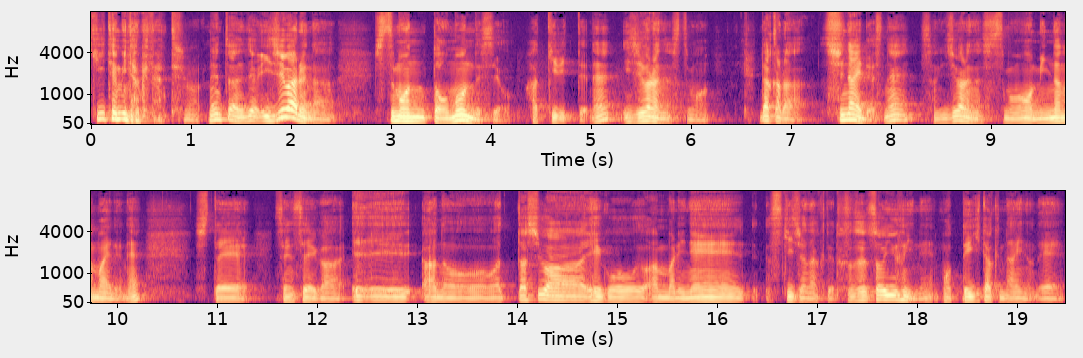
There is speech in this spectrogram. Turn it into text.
聞いてみたくなってしまう。ねでも意地悪な質問と思うんですよ。はっきり言ってね。意地悪な質問。だからしないですね。その意地悪な質問をみんなの前でね。して先生が「えー、あの私は英語あんまりね好きじゃなくてそういうふうにね持っていきたくないので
